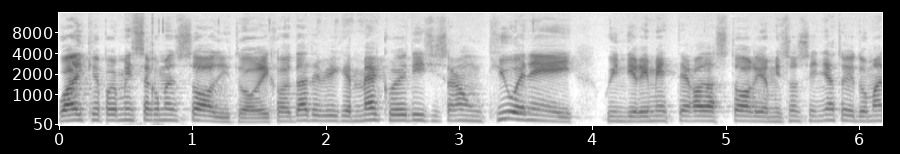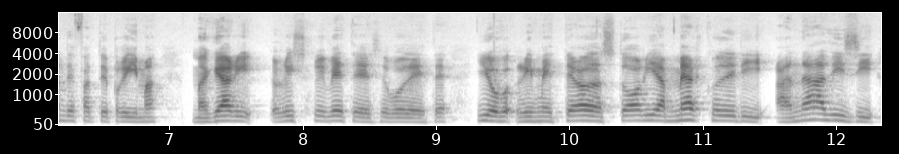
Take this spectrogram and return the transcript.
Qualche promessa come al solito, ricordatevi che mercoledì ci sarà un QA, quindi rimetterò la storia, mi sono segnato le domande fatte prima, magari riscrivetele se volete, io rimetterò la storia mercoledì, analisi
